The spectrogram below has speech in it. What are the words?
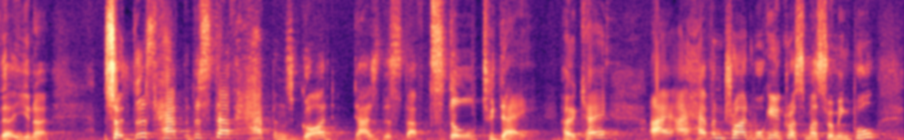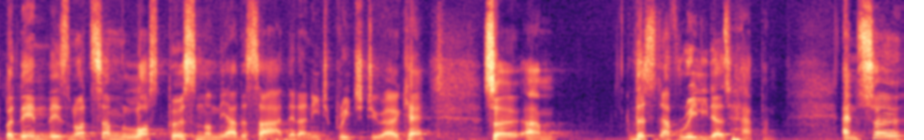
that, you know, so this happen, this stuff happens. God does this stuff still today. Okay? I, I, haven't tried walking across my swimming pool, but then there's not some lost person on the other side that I need to preach to. Okay? So um, this stuff really does happen. And so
